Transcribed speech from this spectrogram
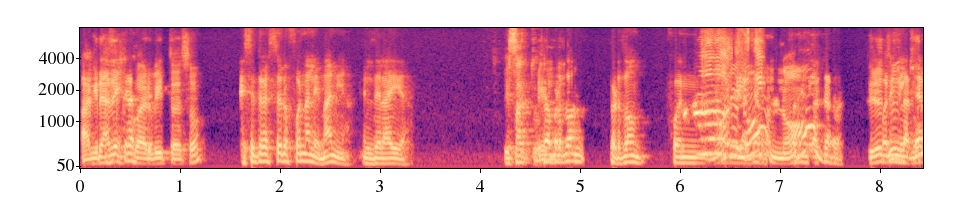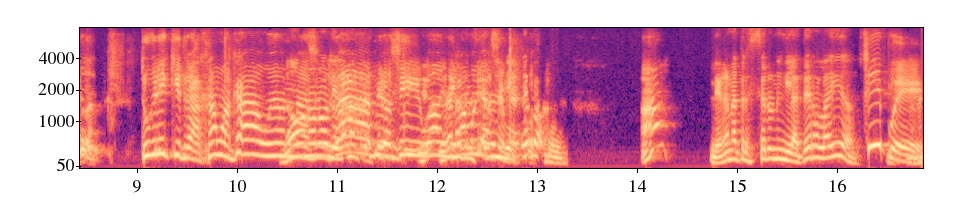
Agradezco haber visto eso. Ese 3-0 fue en Alemania, el de la ida. Exacto. perdón, perdón, en, no, no, no, Inglaterra. Pero en Inglaterra. ¿Tú, crees que trabajamos acá, weón? No, no, no, le gana, pero sí, weón, llegamos y hacemos. ¿Ah? ¿Le gana 3-0 en Inglaterra la ida? Sí, pues.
